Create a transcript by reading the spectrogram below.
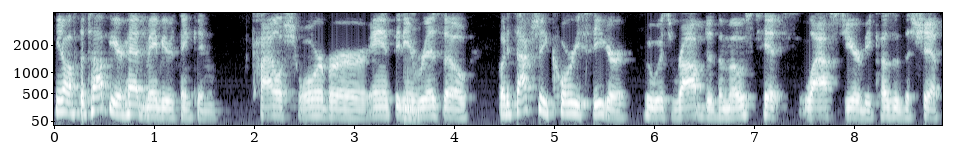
You know, off the top of your head, maybe you're thinking Kyle Schwarber, Anthony mm. Rizzo but it's actually Corey Seager who was robbed of the most hits last year because of the shift.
